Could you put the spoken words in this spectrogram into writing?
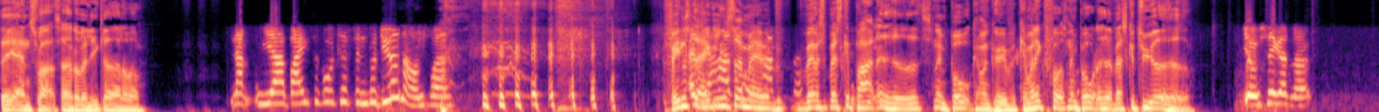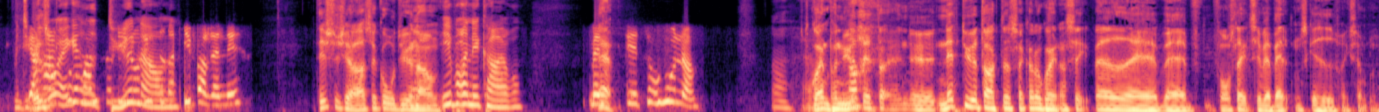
det ansvar, så havde du været ligeglad eller hvad? Nej, jeg er bare ikke så god til at finde på dyrenavn, tror jeg. Findes Altså, der ikke ligesom, øh, hvad, hvad skal barnet hedde? Sådan en bog kan man købe. Kan man ikke få sådan en bog, der hedder, hvad skal dyret hedde? Jo, sikkert nok. Men de Jeg behøver har ikke at hedde René. Det synes jeg også er god dyrenavn. Ibrahim Cairo. Men Ja. ja. det er to hunder. Gå ind på nye, øh, netdyrdoktor, så kan du gå ind og se, hvad, øh, hvad forslag til, hvad valpen skal hedde, for eksempel.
